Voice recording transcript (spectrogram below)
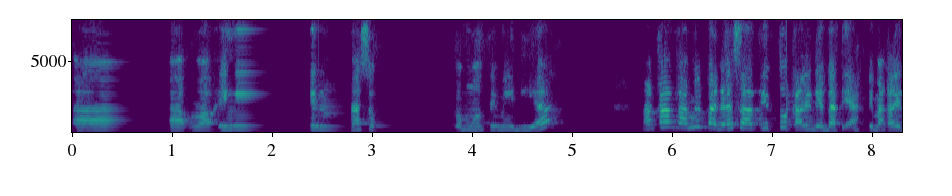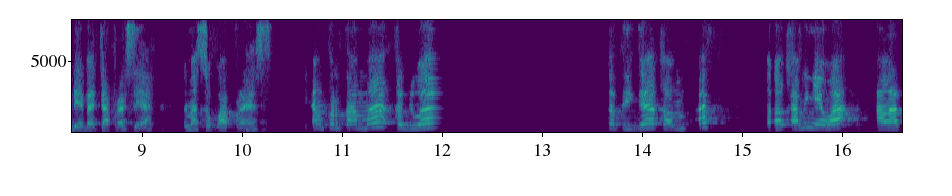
uh, ingin masuk ke multimedia, maka kami pada saat itu kali debat ya, lima kali debat capres ya, termasuk wapres. Yang pertama, kedua, ketiga, keempat, uh, kami nyewa alat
